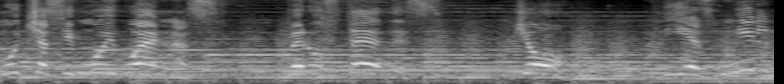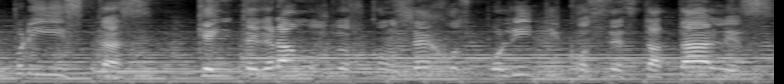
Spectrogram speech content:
muchas y muy buenas, pero ustedes, yo, 10 mil priistas que integramos los consejos políticos estatales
